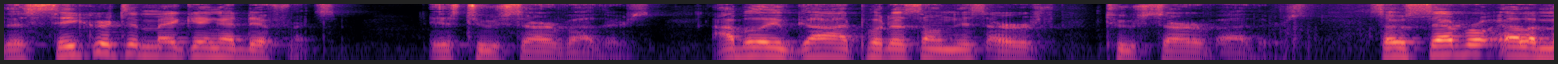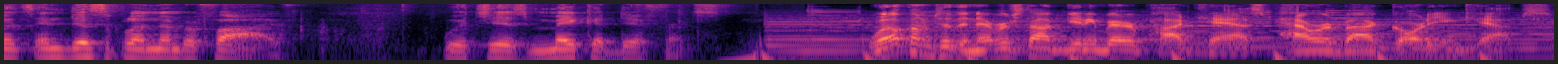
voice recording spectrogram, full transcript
The secret to making a difference is to serve others. I believe God put us on this earth to serve others. So, several elements in discipline number five, which is make a difference. Welcome to the Never Stop Getting Better podcast powered by Guardian Caps.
